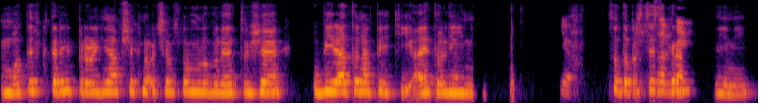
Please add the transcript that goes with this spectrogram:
motiv, který prolíná všechno, o čem jsme mluvili, je to, že ubírá to napětí a je to líný. Jo. Jsou to prostě zkrátka líný.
